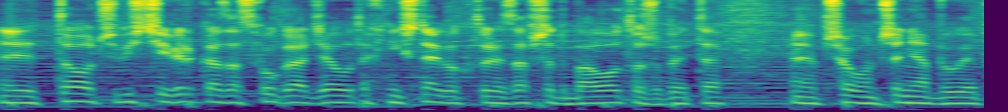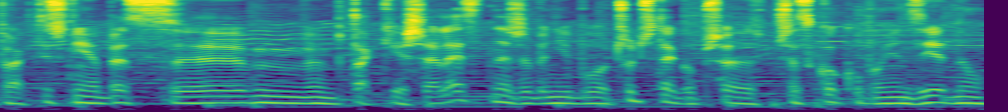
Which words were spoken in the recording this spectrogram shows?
E, To oczywiście wielka zasługa działu technicznego, które zawsze dbało o to, żeby te e, przełączenia były praktycznie bez takie szelestne, żeby nie było czuć tego prze, przeskoku pomiędzy jedną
